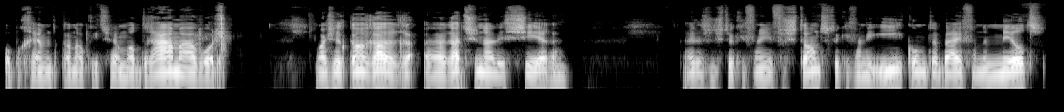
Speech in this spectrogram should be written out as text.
op een gegeven moment kan ook iets helemaal drama worden. Maar als je het kan eh, rationaliseren, hè, dus een stukje van je verstand, een stukje van de i komt erbij, van de mild,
